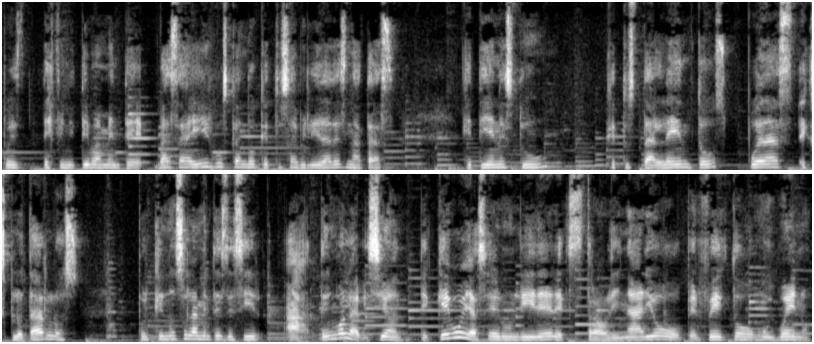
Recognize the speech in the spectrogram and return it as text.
Pues definitivamente vas a ir buscando que tus habilidades natas que tienes tú que tus talentos puedas explotarlos. Porque no solamente es decir, ah, tengo la visión de que voy a ser un líder extraordinario o perfecto o muy bueno.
